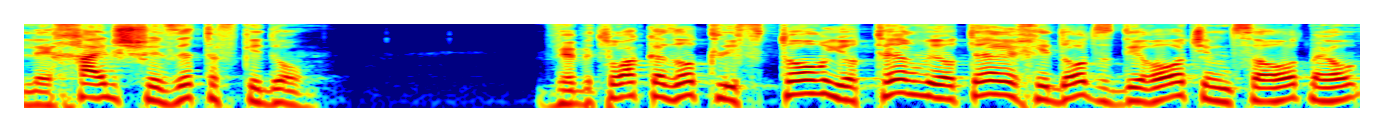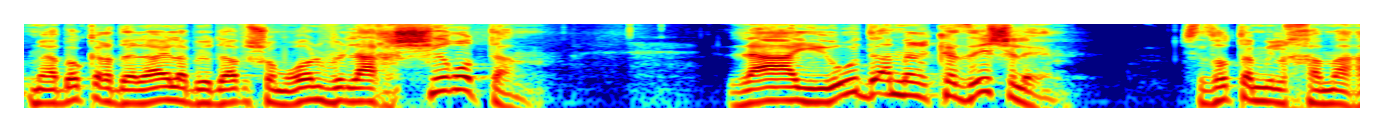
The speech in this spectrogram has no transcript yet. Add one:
לחיל שזה תפקידו. ובצורה כזאת לפתור יותר ויותר יחידות סדירות שנמצאות מהבוקר עד הלילה ביהודה ושומרון ולהכשיר אותם לייעוד המרכזי שלהם, שזאת המלחמה.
